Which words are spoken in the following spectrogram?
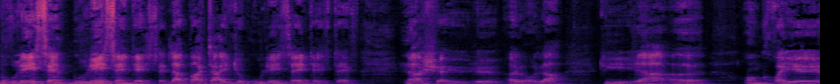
Roulet Saint- Roulet Saint-Estèphe, la bataille de Roulet Saint-Estèphe. Là, j'ai eu le. Alors là, tu- là euh, on croyait,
